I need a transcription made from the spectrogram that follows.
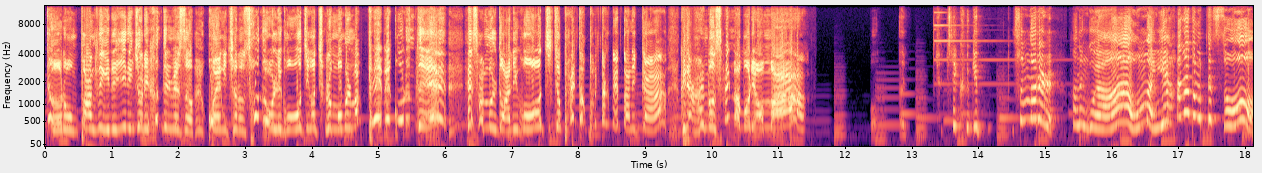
더러운 빵댕이를 이리저리 흔들면서 고양이처럼 손을 올리고 오징어처럼 몸을 막 베베 꼬는데 해산물도 아니고 진짜 팔딱팔딱 됐다니까 그냥 한번 삶아버려 엄마 대체 그게 무슨 말을 하는 거야? 엄마 이해 하나도 못했어.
